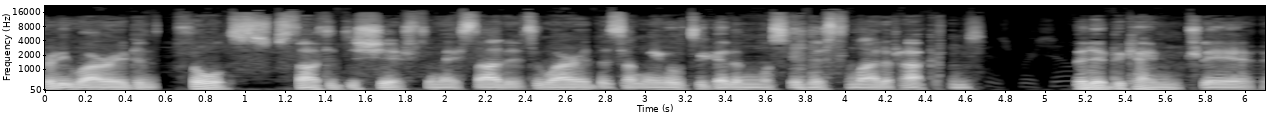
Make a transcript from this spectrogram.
pretty worried and thoughts started to shift and they started to worry that something altogether more sinister might have happened. But it became clear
